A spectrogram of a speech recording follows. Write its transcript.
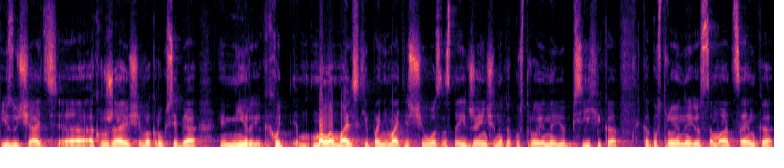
изучать э, окружающий вокруг себя мир, и хоть маломальски понимать, из чего состоит женщина, как устроена ее психика, как устроена ее самооценка,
